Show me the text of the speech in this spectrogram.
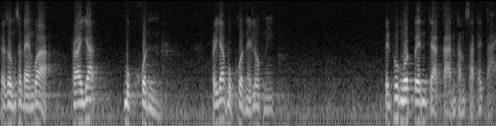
จะทรงแสดงว่าพระยะบุคคล พระยะบุคคลในโลกนี้ เป็นผู้งดเว้นจากการทำสัตว์ให้ตาย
